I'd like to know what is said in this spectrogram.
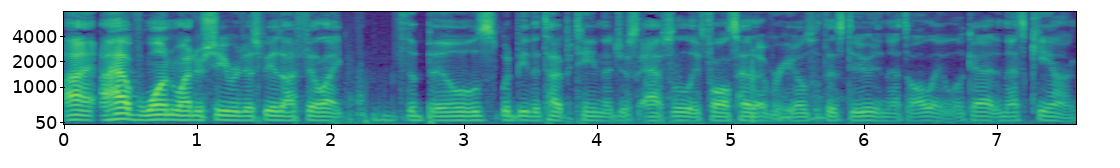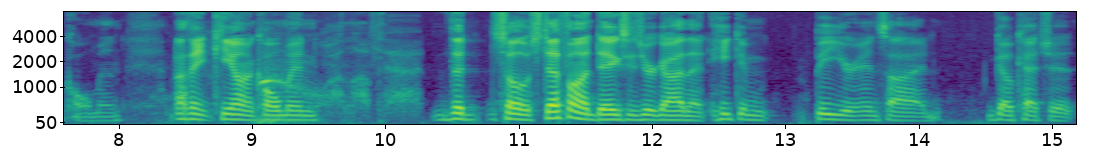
I, I have one wide receiver just because I feel like the Bills would be the type of team that just absolutely falls head over heels with this dude, and that's all they look at, and that's Keon Coleman. I think Keon oh, Coleman. I love that. The so Stefon Diggs is your guy that he can be your inside, go catch it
